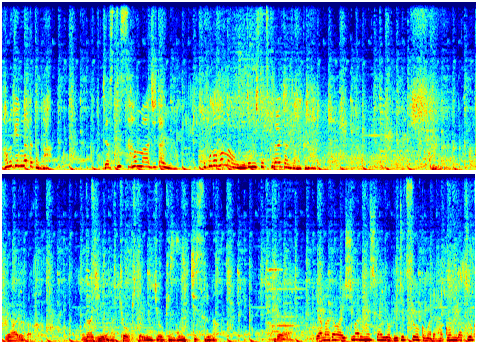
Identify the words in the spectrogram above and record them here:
歯抜けになってたんだ。ジャスティスハンマー自体もここのハンマーを元にして作られたんじゃないかな。であれば同じような凶器という条件も一致するな。では山田は石丸の死体を美術倉庫まで運んだ直後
